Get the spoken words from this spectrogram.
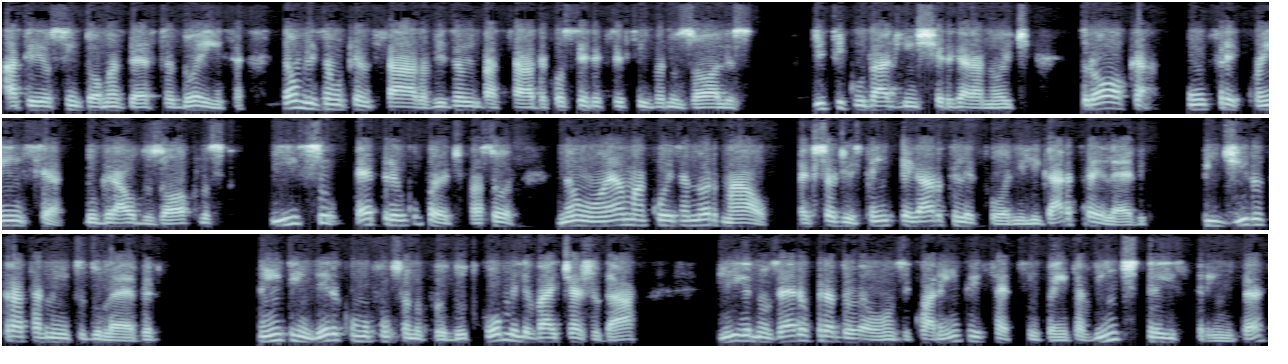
a ter os sintomas dessa doença. Então, visão cansada, visão embaçada, coceira excessiva nos olhos, dificuldade de enxergar à noite, troca com frequência do grau dos óculos. Isso é preocupante, pastor. Não é uma coisa normal. É que o senhor diz, tem que pegar o telefone, ligar para a Eleve, pedir o tratamento do lever, entender como funciona o produto, como ele vai te ajudar. Liga no 0 operadora 11 4750 2330,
